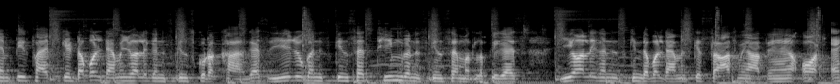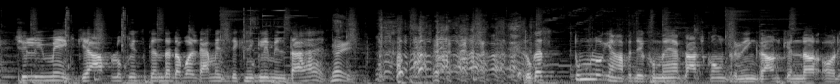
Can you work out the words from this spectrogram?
एम पी फाइव के डबल डैमेज वाले गन स्किन को रखा है। गैस ये जो गन स्किन है थीम गन स्किन है मतलब कि गैस ये वाले गन स्किन डबल डैमेज के साथ में आते हैं। और एक्चुअली में क्या आप लोग को इसके अंदर डबल डैमेज देखने के लिए मिलता है? नहीं। तो गैस तुम लोग यहाँ पे देखो मैं यहाँ पे आज का हूँ ट्रेनिंग ग्राउंड के अंदर और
